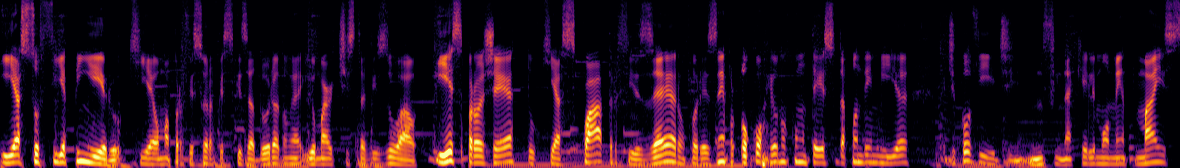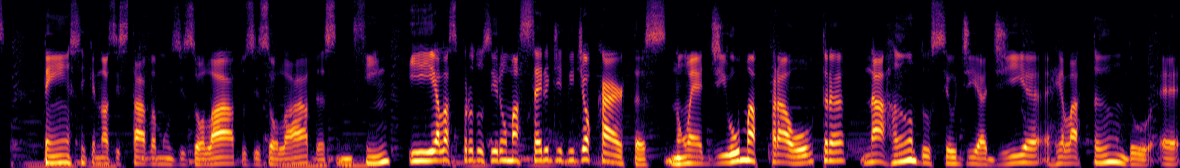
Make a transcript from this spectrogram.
e a Sofia Pinheiro, que é uma professora pesquisadora é? e uma artista visual. E esse projeto que as quatro fizeram, por exemplo, ocorreu no contexto da pandemia de Covid. Enfim, naquele momento mais tenso em que nós estávamos isolados, isoladas, enfim. E elas produziram uma série de videocartas, não é? de uma para outra, narrando o seu dia a dia, relatando, é,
